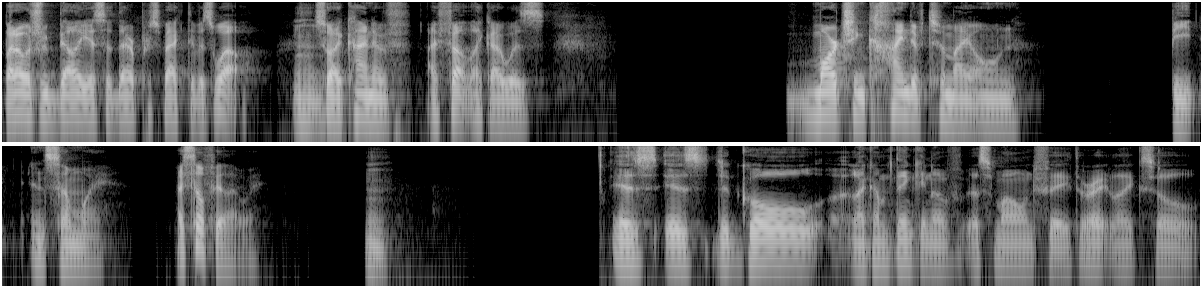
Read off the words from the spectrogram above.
but i was rebellious of their perspective as well. Mhm. so i kind of i felt like i was marching kind of to my own beat in some way. I still feel that way. Is is the goal like I'm thinking of as my own faith, right? Like so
